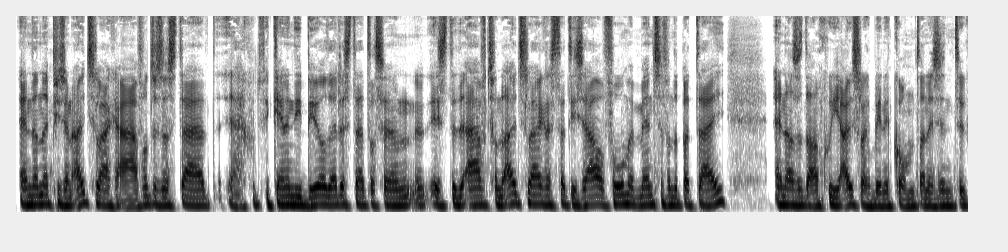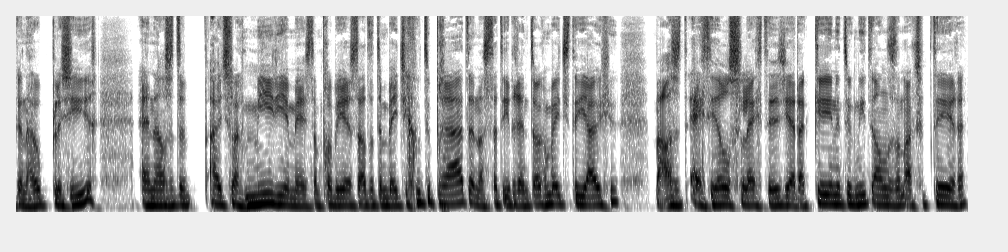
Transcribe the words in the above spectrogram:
En dan heb je zo'n uitslagenavond. Dus dan staat, ja goed, we kennen die beelden. Dan staat er zo'n, is het de avond van de uitslagen, dan staat die zaal vol met mensen van de partij. En als er dan een goede uitslag binnenkomt, dan is het natuurlijk een hoop plezier. En als het de uitslag medium is, dan proberen ze altijd een beetje goed te praten. En dan staat iedereen toch een beetje te juichen. Maar als het echt heel slecht is, ja, dan kun je natuurlijk niet anders dan accepteren.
